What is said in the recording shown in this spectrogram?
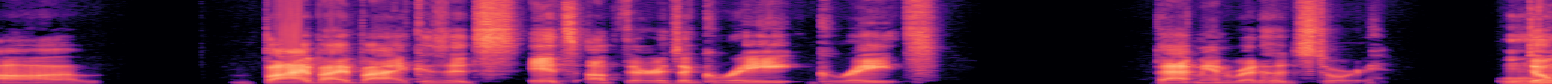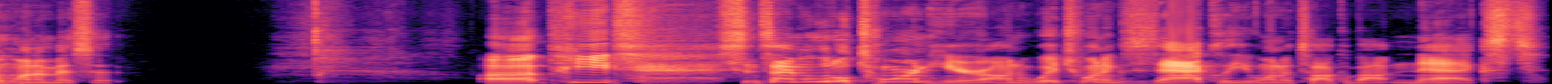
Uh, buy, buy, buy, because it's it's up there. It's a great, great Batman Red Hood story. Don't want to miss it. Uh, Pete, since I'm a little torn here on which one exactly you want to talk about next,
